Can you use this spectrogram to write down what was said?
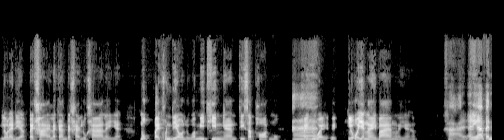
เรียกว่าอะไรเดียไปขายแล้วกันไปขายลูกค้าอะไรเงี้ยมุกไปคนเดียวหรือว่ามีทีมงานที่ support มุกไปด้วยหรือหรือว่ายังไงบ้างอะไรเงี้ยครับ ค่ะ อันนี้ก็เป็น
